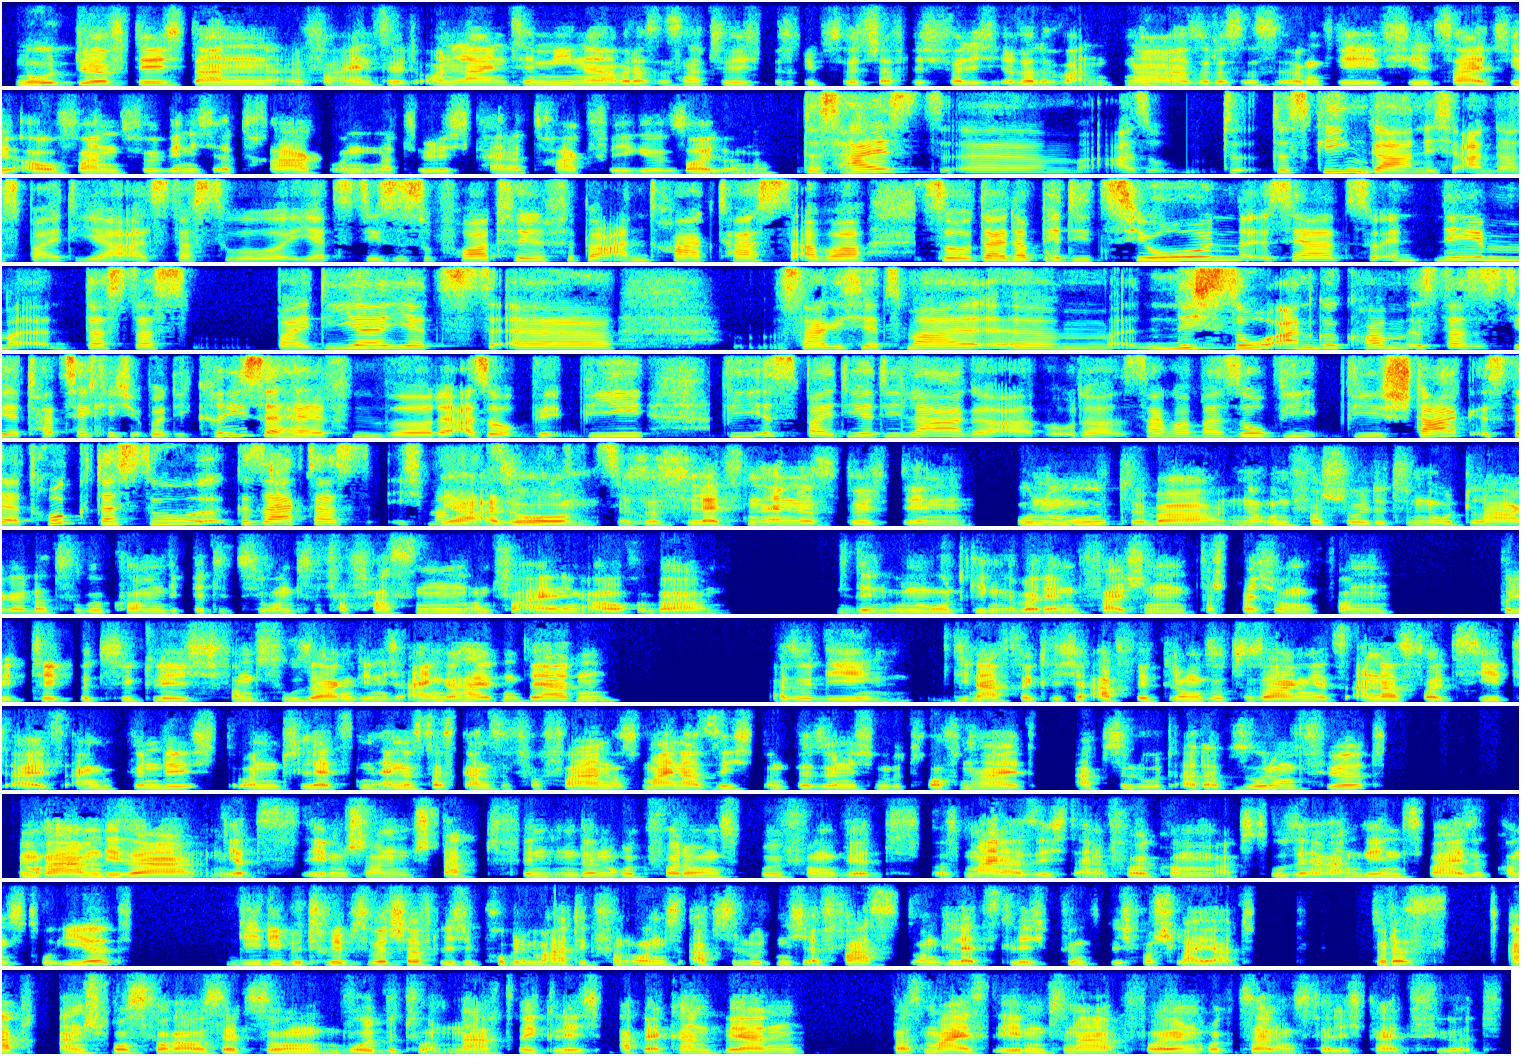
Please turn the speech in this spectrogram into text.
notdürftig dann äh, vereinzelt Online-Termine, aber das ist natürlich betriebswirtschaftlich völlig irrelevant. Ne? Also das ist irgendwie viel Zeit, viel Aufwand für wenig Ertrag und natürlich keine tragfähige Säule. Ne? Das heißt, ähm, also das ging gar nicht anders bei dir, als dass du jetzt diese Soforthilfe beantragt hast. Aber so deiner Petition ist ja zu entnehmen, dass das bei dir jetzt äh, sage ich jetzt mal, ähm, nicht so angekommen ist, dass es dir tatsächlich über die Krise helfen würde. Also wie, wie ist bei dir die Lage? Oder sagen wir mal so, wie, wie stark ist der Druck, dass du gesagt hast, ich mache Ja, also es ist letzten Endes durch den Unmut über eine unverschuldete Notlage dazu gekommen, die Petition zu verfassen und vor allen Dingen auch über den Unmut gegenüber den falschen Versprechungen von Politik bezüglich von Zusagen, die nicht eingehalten werden also die, die nachträgliche Abwicklung sozusagen jetzt anders vollzieht als angekündigt und letzten Endes das ganze Verfahren aus meiner Sicht und persönlichen Betroffenheit absolut ad absurdum führt. Im Rahmen dieser jetzt eben schon stattfindenden Rückforderungsprüfung wird aus meiner Sicht eine vollkommen abstruse Herangehensweise konstruiert, die die betriebswirtschaftliche Problematik von uns absolut nicht erfasst und letztlich künstlich verschleiert, sodass Ab Anspruchsvoraussetzungen wohlbetont nachträglich aberkannt werden, was meist eben zu einer vollen Rückzahlungsfälligkeit führt.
